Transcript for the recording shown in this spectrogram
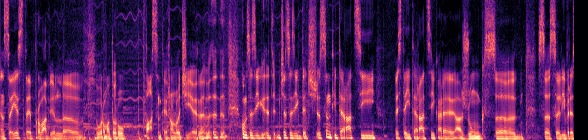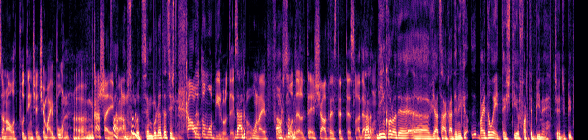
Însă este probabil uh, următorul pas în tehnologie. Cum să zic, ce să zic, deci sunt iterații peste iterații care ajung să, să, să livreze un output din ce în ce mai bun. Uh, ca așa e. Da, ca absolut, se îmbunătățește. Ca automobilul, de exemplu. Dar, Una e Ford absolut. Model T și alta este Tesla de Dar, acum. dincolo de uh, viața academică, by the way, te știe foarte bine CGPT.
